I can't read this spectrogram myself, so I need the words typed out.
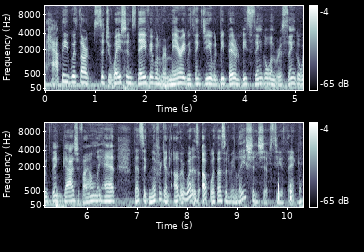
happy with our situations, Davia? When we're married, we think, gee, it would be better to be single. When we're single, we think, gosh, if I only had that significant other. What is up with us in relationships, do you think?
